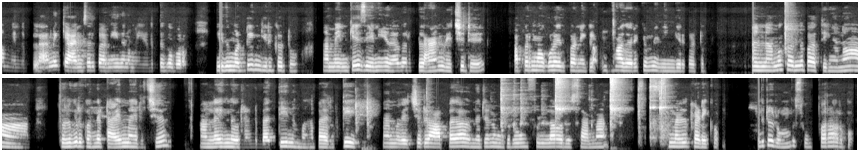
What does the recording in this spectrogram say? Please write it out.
நம்ம இந்த பிளானை கேன்சல் பண்ணி இதை நம்ம எடுத்துக்க போறோம். இது மட்டும் இங்க இருக்கட்டும். நம்ம இன்கேஸ் இனி ஏதாவது ஒரு பிளான் வச்சுட்டு அப்புறமா கூட இது பண்ணிக்கலாம். அது வரைக்கும் இது இங்க இருக்கட்டும். நமக்கு வந்து பாத்தீங்கன்னா தொழுகிறதுக்கு வந்து டைம் ஆயிடுச்சு அதனால இந்த ஒரு ரெண்டு பத்தி நம்ம பருத்தி நம்ம வச்சுக்கலாம். அப்பதான் வந்துட்டு நமக்கு ரூம் ஃபுல்லா ஒரு செம ஸ்மெல் கிடைக்கும். வந்துட்டு ரொம்ப சூப்பராக இருக்கும்.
